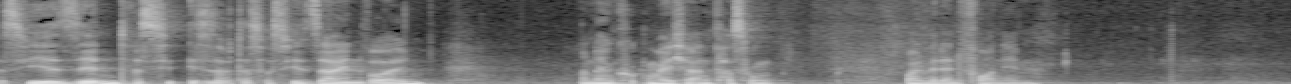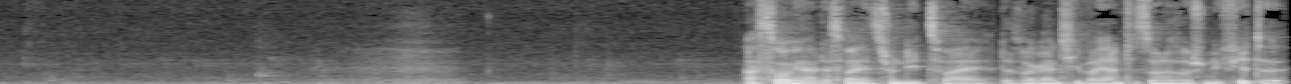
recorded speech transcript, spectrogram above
was wir sind? Was, ist es auch das, was wir sein wollen? Und dann gucken, welche Anpassungen wollen wir denn vornehmen. Ach so, ja, das war jetzt schon die zwei. Das war gar nicht die Variante, sondern das war schon die vierte.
